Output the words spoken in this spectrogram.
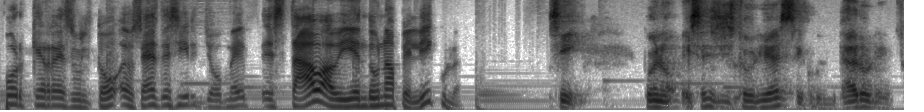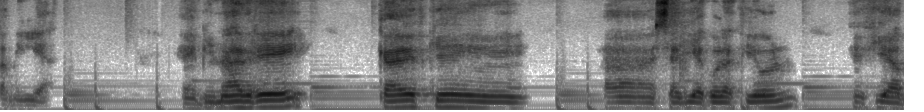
porque resultó, o sea, es decir, yo me estaba viendo una película. Sí, bueno, esas historias se contaron en familia. Eh, mi madre, cada vez que uh, salía a colación, decía,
